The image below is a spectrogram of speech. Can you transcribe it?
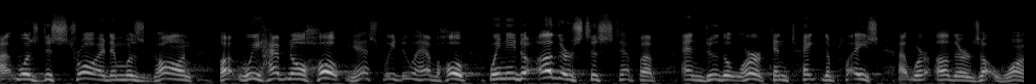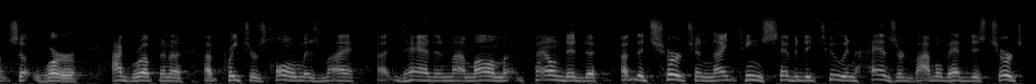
uh, was destroyed and was gone we have no hope. Yes, we do have hope. We need others to step up and do the work and take the place uh, where others uh, once were. I grew up in a, a preacher's home as my uh, dad and my mom founded uh, the church in 1972 in Hazard Bible Baptist Church.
